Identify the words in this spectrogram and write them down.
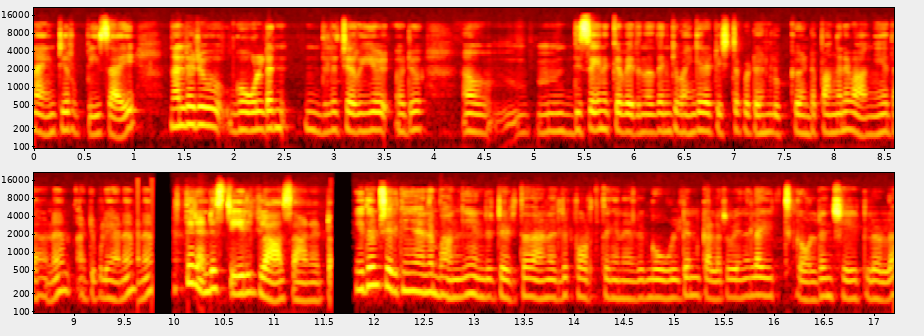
നയന്റി റുപ്പീസായി നല്ലൊരു ഗോൾഡൻ ഇതിൽ ചെറിയ ഒരു ഡിസൈനൊക്കെ വരുന്നത് എനിക്ക് ഭയങ്കരമായിട്ട് ഇഷ്ടപ്പെട്ട ഒരു ലുക്ക് ഉണ്ട് അപ്പം അങ്ങനെ വാങ്ങിയതാണ്. അടിപൊളിയാണ്. അടുത്ത രണ്ട് സ്റ്റീൽ ഗ്ലാസ് ആണ് കേട്ടോ ഇതും ശരിക്കും ഞാൻ ഭംഗി കണ്ടിട്ട് എടുത്തതാണ്. ഇതിൽ പുറത്ത് ഇങ്ങനെ ഒരു ഗോൾഡൻ കളർ വരുന്ന ലൈറ്റ് ഗോൾഡൻ ഷെയ്ഡിലുള്ള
